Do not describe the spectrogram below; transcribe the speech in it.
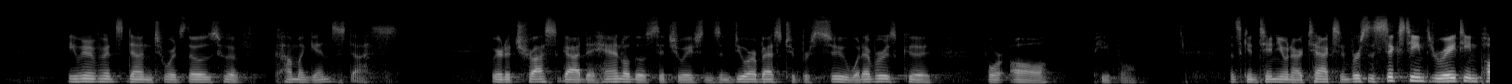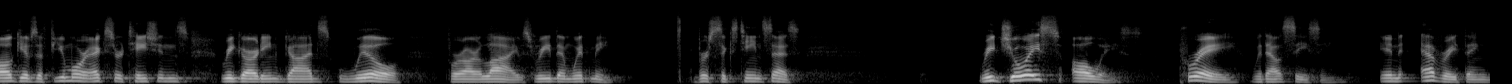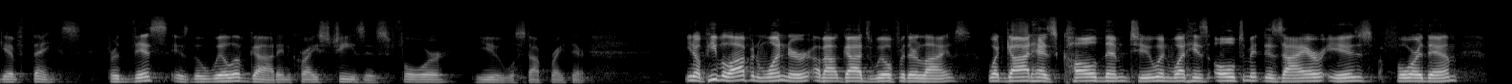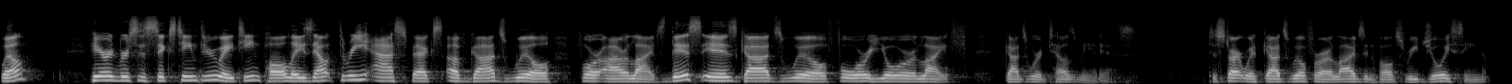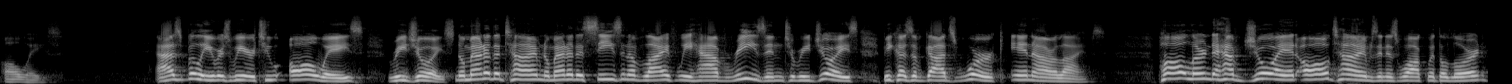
even if it's done towards those who have come against us. We're to trust God to handle those situations and do our best to pursue whatever is good for all people. Let's continue in our text. In verses 16 through 18, Paul gives a few more exhortations regarding God's will for our lives. Read them with me. Verse 16 says, Rejoice always, pray without ceasing, in everything give thanks, for this is the will of God in Christ Jesus for you. We'll stop right there. You know, people often wonder about God's will for their lives, what God has called them to, and what his ultimate desire is for them. Well, here in verses 16 through 18, Paul lays out three aspects of God's will for our lives. This is God's will for your life. God's word tells me it is. To start with, God's will for our lives involves rejoicing always. As believers, we are to always rejoice. No matter the time, no matter the season of life, we have reason to rejoice because of God's work in our lives. Paul learned to have joy at all times in his walk with the Lord.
